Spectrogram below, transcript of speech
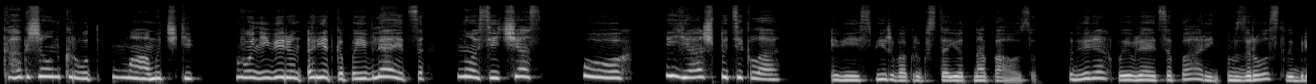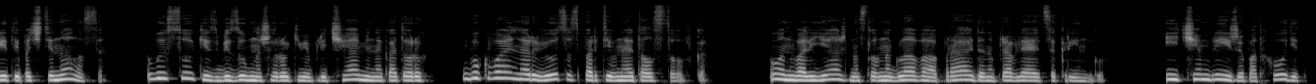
«Как же он крут, мамочки! В универе он редко появляется, но сейчас... Ох, я аж потекла!» Весь мир вокруг встает на паузу. В дверях появляется парень, взрослый, бритый почти на лысо, высокий, с безумно широкими плечами, на которых буквально рвется спортивная толстовка. Он вальяжно, словно глава Прайда, направляется к рингу. И чем ближе подходит,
